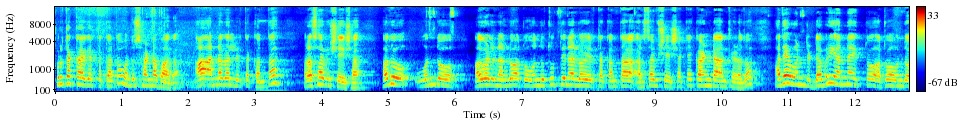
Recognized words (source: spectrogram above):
ಪೃಥಕ್ಕಾಗಿರ್ತಕ್ಕಂಥ ಒಂದು ಸಣ್ಣ ಭಾಗ. ಆ ಅನ್ನದಲ್ಲಿರ್ತಕ್ಕಂಥ ರಸವಿಶೇಷ. ಅದು ಒಂದು ಅಗಳಿನಲ್ಲೋ ಅಥವಾ ಒಂದು ತುತ್ತಿನಲ್ಲೋ ಇರ್ತಕ್ಕಂಥ ರಸವಿಶೇಷಕ್ಕೆ ಖಂಡ ಅಂತ ಹೇಳೋದು. ಅದೇ ಒಂದು ಡಬರಿ ಅನ್ನ ಇತ್ತು ಅಥವಾ ಒಂದು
